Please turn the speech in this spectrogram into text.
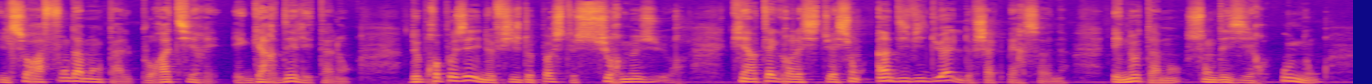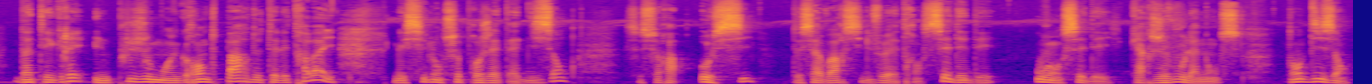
il sera fondamental pour attirer et garder les talents de proposer une fiche de poste sur mesure qui intègre la situation individuelle de chaque personne, et notamment son désir ou non d'intégrer une plus ou moins grande part de télétravail. Mais si l'on se projette à 10 ans, ce sera aussi de savoir s'il veut être en CDD ou en CDI, car je vous l'annonce, dans 10 ans,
